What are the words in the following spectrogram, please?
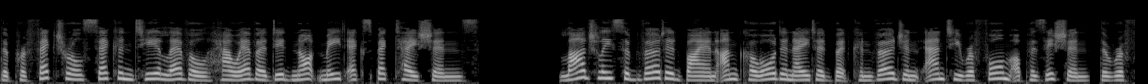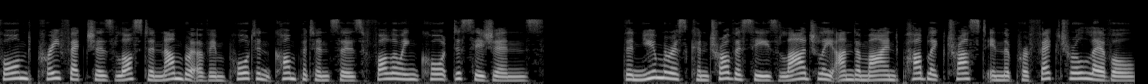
the prefectural second-tier level however did not meet expectations. Largely subverted by an uncoordinated but convergent anti-reform opposition, the reformed prefectures lost a number of important competences following court decisions. The numerous controversies largely undermined public trust in the prefectural level.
